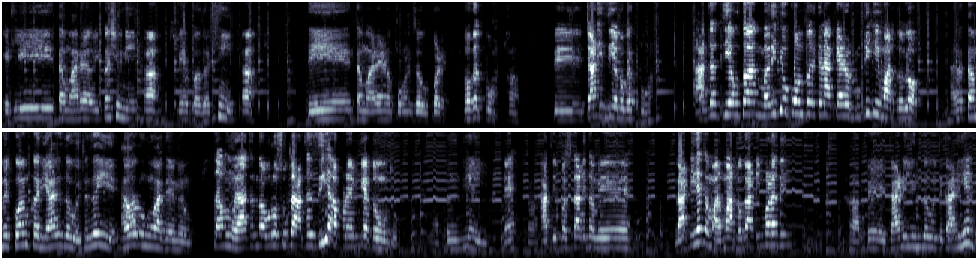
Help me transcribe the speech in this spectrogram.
એટલી તમારે હવે કશું નહીં. હા. બે ભગતથી હા. તે તમારે એનો પોણ જવું પડે. ભગત પોણ હા. તે જાણી દઈએ ભગત પોણ આદત જે હું તો આજ મરી ગયો કોમ પર કે ના કેડો તૂટી ગઈ મારતો લો. હા તો તમે કોમ કરી યાદ જવું હોય તો જઈએ. નવરું હું આજે એમ. તો હું આજે નવરો છું તો આજે જઈએ આપણે એમ કેતો હું તું. આજે જઈએ. હે હાથી પછી તાણી તમે ગાડી હે તમારે? માર તો ગાડી મળે નહીં. હા તે ગાડી લઈને જવું તો ગાડી હે ને?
